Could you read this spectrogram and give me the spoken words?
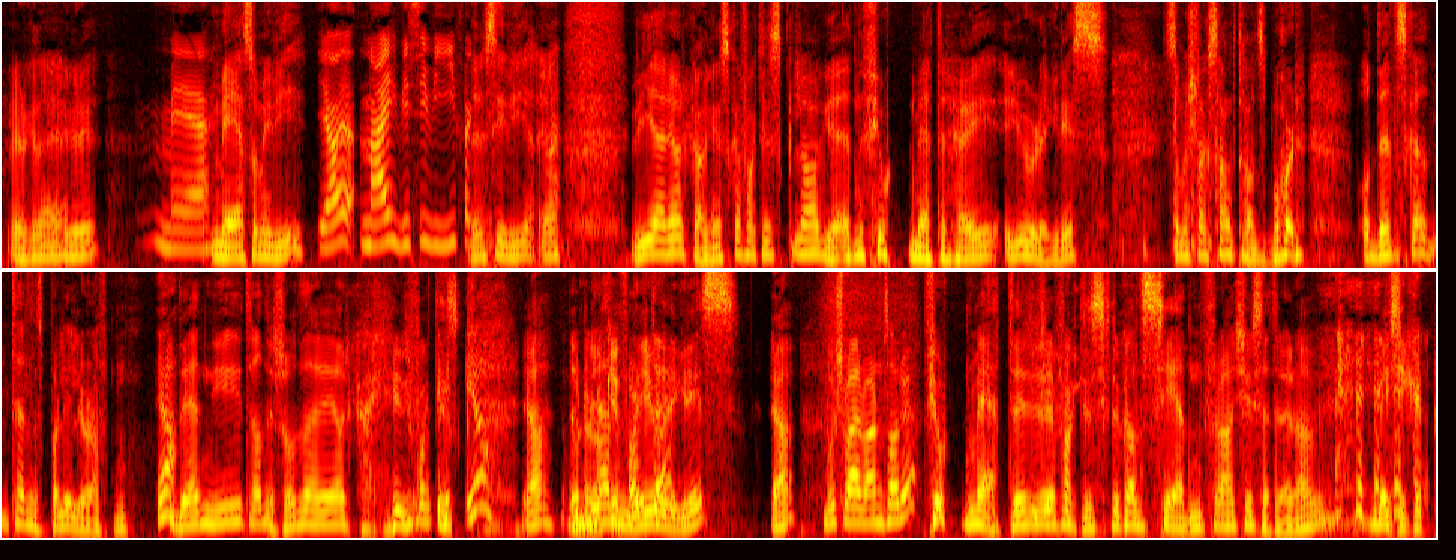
Gjør det ikke det, Guri? Med Med som i vi? Ja, ja. Nei, vi sier vi, Dere sier vi, ja. ja. Vi her i Orkanger skal faktisk lage en 14 meter høy julegris som en slags sankthansbål. Og den skal tennes på lille julaften. Ja. Det er en ny tradisjon der i Orkanger, faktisk. Ja. ja Den det blender folk, det. julegris. Ja. Hvor svær var den, sa du? 14 meter, faktisk. Du kan se den fra Kyrksæterøra med kikkert.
